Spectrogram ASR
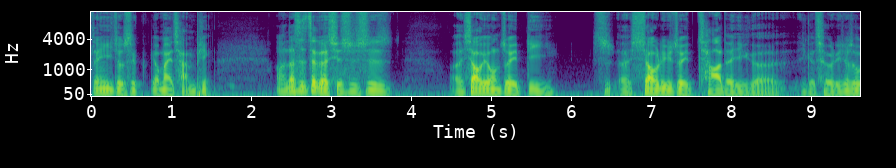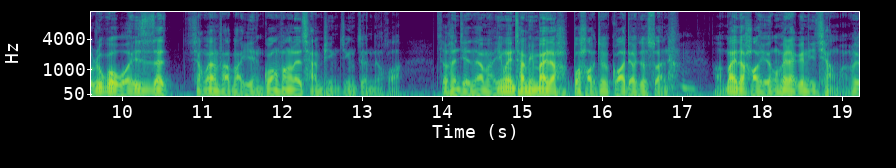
生意就是要卖产品。啊，但是这个其实是呃效用最低，是呃效率最差的一个一个策略。就是如果我一直在想办法把眼光放在产品竞争的话，这很简单嘛，因为产品卖的不好就挂掉就算了，啊，卖的好有人会来跟你抢嘛，会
